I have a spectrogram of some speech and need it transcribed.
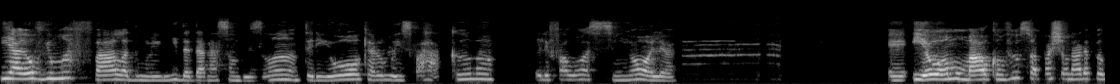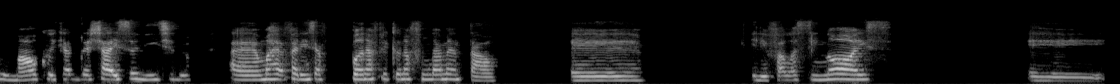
E aí eu vi uma fala do líder da Nação do Islã anterior, que era o Luiz Farrakhan. Ele falou assim: olha, É, e eu amo o Malcolm, viu? Sou apaixonada pelo Malcolm e quero deixar isso nítido. É uma referência pan-africana fundamental. É, ele fala assim: nós é,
